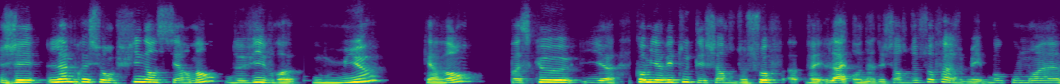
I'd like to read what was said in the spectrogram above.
j'ai l'impression financièrement de vivre mieux qu'avant parce que comme il y avait toutes les charges de chauffage, là on a des charges de chauffage, mais beaucoup moins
